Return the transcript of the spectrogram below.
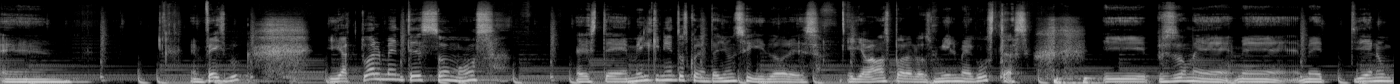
en, en Facebook. Y actualmente somos este, 1541 seguidores y llevamos para los 1000 me gustas. Y pues eso me, me, me tiene un.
